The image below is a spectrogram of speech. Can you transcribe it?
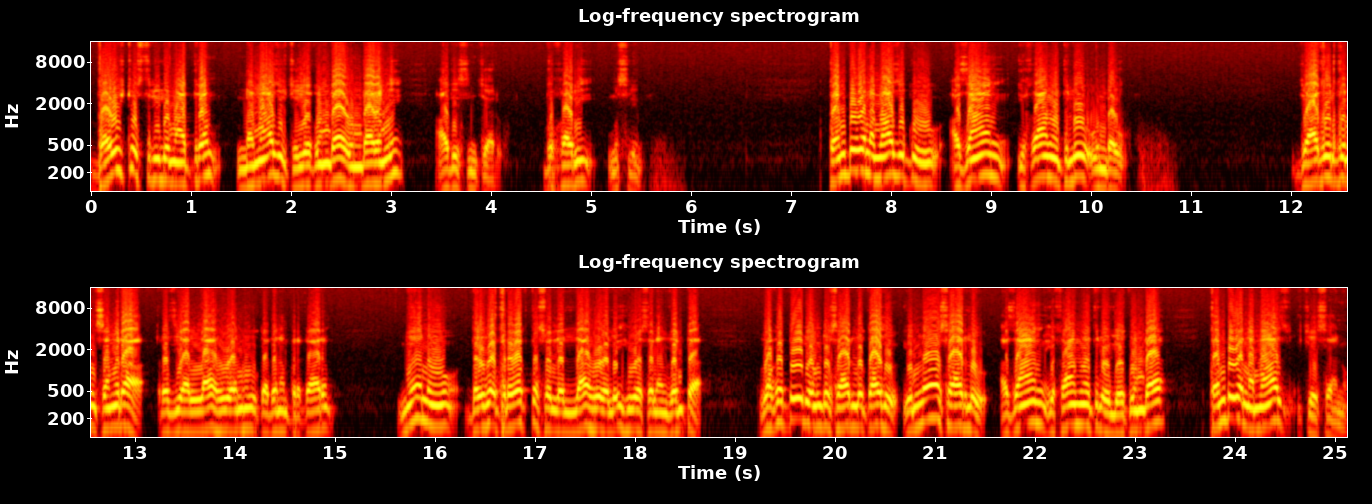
బహిష్టు స్త్రీలు మాత్రం నమాజు చేయకుండా ఉండాలని ఆదేశించారు. బుహారీ ముస్లిం. పండుగ నమాజుకు అజాన్ ఇహామతులు ఉండవు. జాబిర్ బిన్ సమరా రజి అల్లాహు అను కథనం ప్రకారం నేను దైవ ప్రవక్త సొల్లహు అలీహి వసలం వెంట ఒకటి రెండు సార్లు కాదు ఎన్నో సార్లు అజాన్ ఇఖామతులు లేకుండా పండుగ నమాజ్ చేశాను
